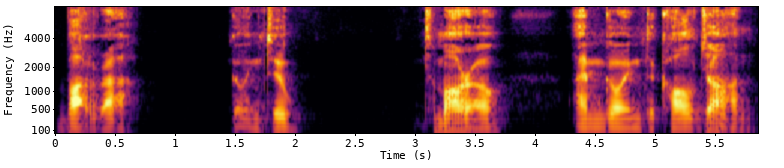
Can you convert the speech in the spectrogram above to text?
barra going to. Tomorrow I'm going to call John.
